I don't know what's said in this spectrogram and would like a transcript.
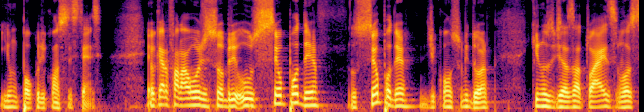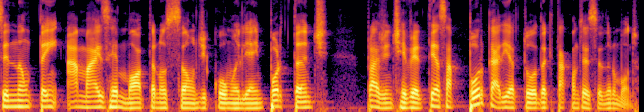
e um pouco de consistência. Eu quero falar hoje sobre o seu poder, o seu poder de consumidor, que nos dias atuais você não tem a mais remota noção de como ele é importante para a gente reverter essa porcaria toda que está acontecendo no mundo.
